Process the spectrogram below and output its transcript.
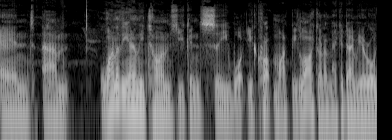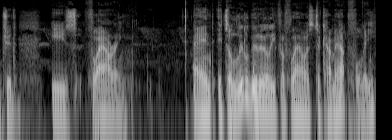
and um, one of the only times you can see what your crop might be like on a macadamia orchard is flowering. And it's a little bit early for flowers to come out fully,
